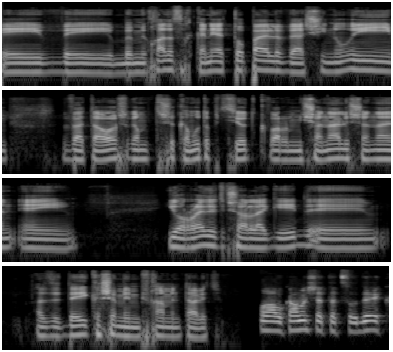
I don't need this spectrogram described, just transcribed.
אה, ובמיוחד השחקני ה top האלה והשינויים ואתה רואה שגם שכמות הפציעות כבר משנה לשנה אה, יורדת אפשר להגיד אה, אז זה די קשה מבחינה מנטלית. וואו, כמה שאתה צודק.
